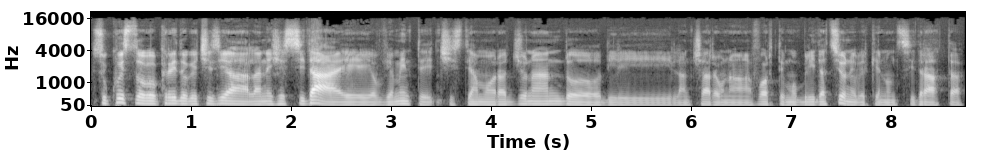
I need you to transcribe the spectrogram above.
Su questo credo che ci sia la necessità e ovviamente ci stiamo ragionando di lanciare una forte mobilitazione perché non si tratta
